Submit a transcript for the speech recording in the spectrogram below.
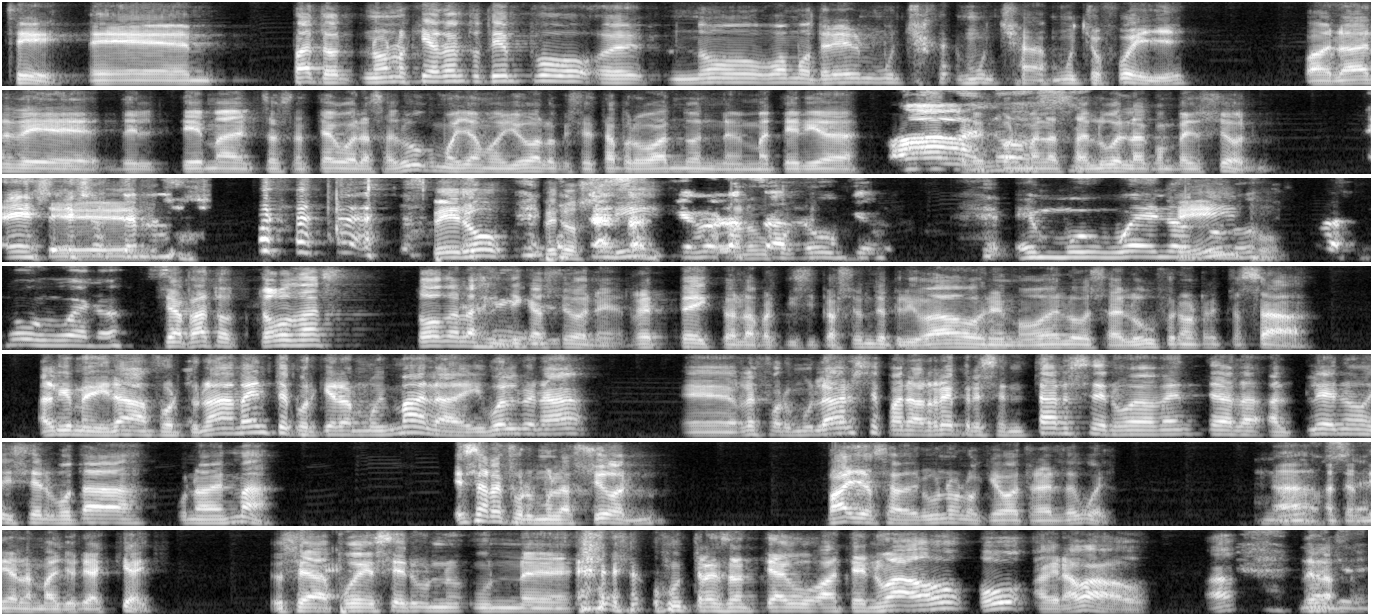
Sí, eh, Pato, no nos queda tanto tiempo, eh, no vamos a tener mucha, mucha, mucho fuelle para hablar del tema del Santiago de la Salud, como llamo yo a lo que se está aprobando en, materia ah, de reforma de la salud en la convención. Es, eso es eh, terrible. Pero, pero sí. Santiago de la salud, es muy bueno. muy bueno. O sea, Pato, todas, todas las indicaciones respecto a la participación de privados en el modelo de salud fueron rechazadas. Alguien me dirá, afortunadamente, porque eran muy malas y vuelven a eh, reformularse para representarse nuevamente al Pleno y ser votadas una vez más. Esa reformulación, vaya a saber uno lo que va a traer de vuelta, ¿ah? a las mayorías que hay. O sea, puede ser un, un, eh, un, Transantiago atenuado o agravado. ¿ah?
